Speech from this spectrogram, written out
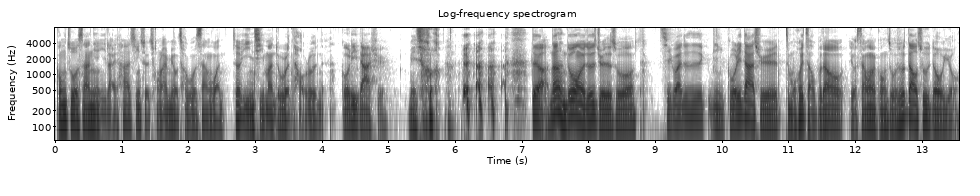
工作三年以来，他的薪水从来没有超过三万，这引起蛮多人讨论的。国立大学，没错，对啊。那很多网友就是觉得说奇怪，就是你国立大学怎么会找不到有三万的工作？我说到处都有。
